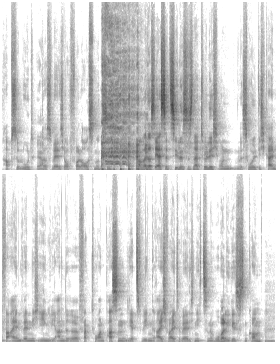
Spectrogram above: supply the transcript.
Absolut, ja? das werde ich auch voll ausnutzen. Aber das erste Ziel ist es natürlich, und es holt dich kein Verein, wenn nicht irgendwie andere Faktoren passen. Jetzt wegen Reichweite werde ich nicht zu einem Oberligisten kommen. Mhm.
